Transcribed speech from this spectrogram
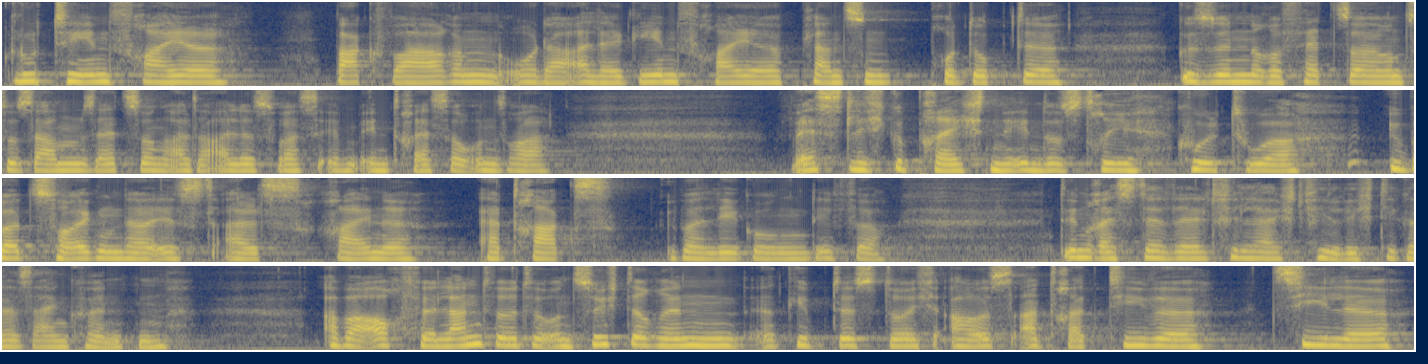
glutenfreie Backwaren oder allergenfreie Pflanzenprodukte, gesündere Fettsäurenzusammensetzung, also alles, was im Interesse unserer westlich geprägten Industriekultur überzeugender ist als reine Ertragsüberlegungen, die für den Rest der Welt vielleicht viel wichtiger sein könnten. Aber auch für Landwirte und Züchterinnen gibt es durchaus attraktive Ziele,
